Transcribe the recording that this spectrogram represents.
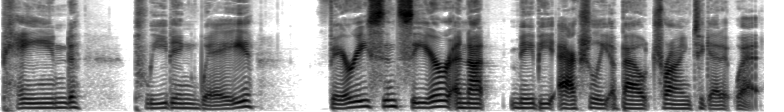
pained pleading way very sincere and not maybe actually about trying to get it wet.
